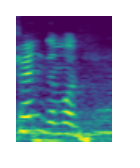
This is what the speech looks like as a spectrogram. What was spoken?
trying them on.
